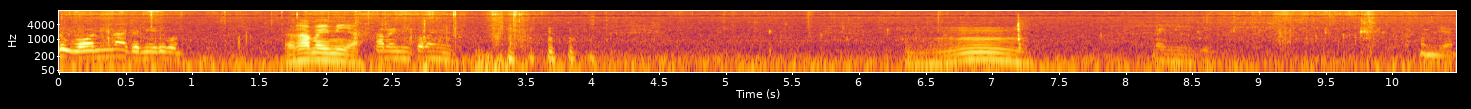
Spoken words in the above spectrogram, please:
ลูกร้อนนี้น่าจะมีทุกคน แต่ถ้าไม่มีอะถ้าไม่มีก็ไม่มีอืมไม่มีจริงมันเย็น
